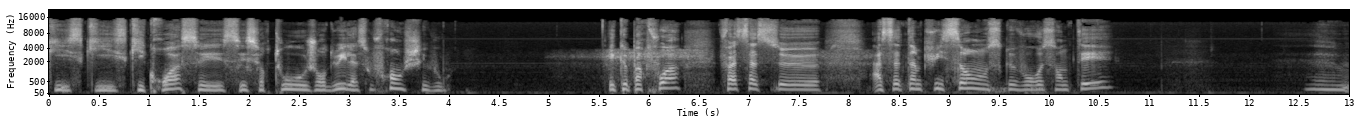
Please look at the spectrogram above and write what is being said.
qui, ce qui, ce qui croit, c'est, surtout aujourd'hui la souffrance chez vous. Et que parfois, face à ce, à cette impuissance que vous ressentez, euh,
